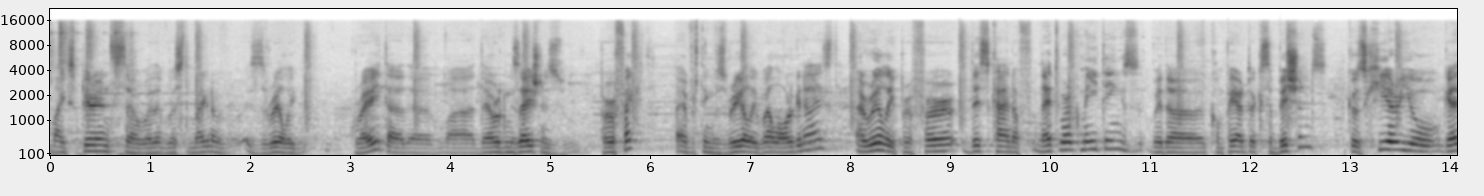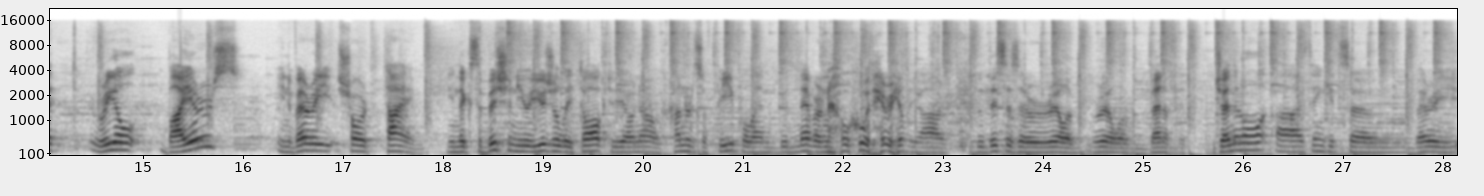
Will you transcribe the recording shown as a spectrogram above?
My experience uh, with, with Stamegna is really great. Uh, the, uh, the organization is perfect. Everything was really well organized. I really prefer this kind of network meetings with uh, compared to exhibitions because here you get real buyers in very short time. In the exhibition you usually talk to you know hundreds of people and you never know who they really are. This is a real real benefit. In general, uh, I think it's a very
